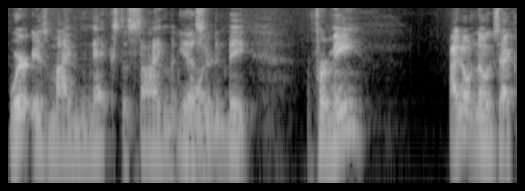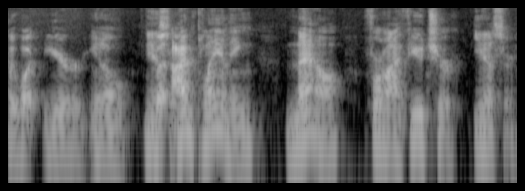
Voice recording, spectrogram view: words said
where is my next assignment Yes, going sir. to be? For me, I don't know exactly what year, you know, Yes, but sir. I'm planning now for my future Yes, sir.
